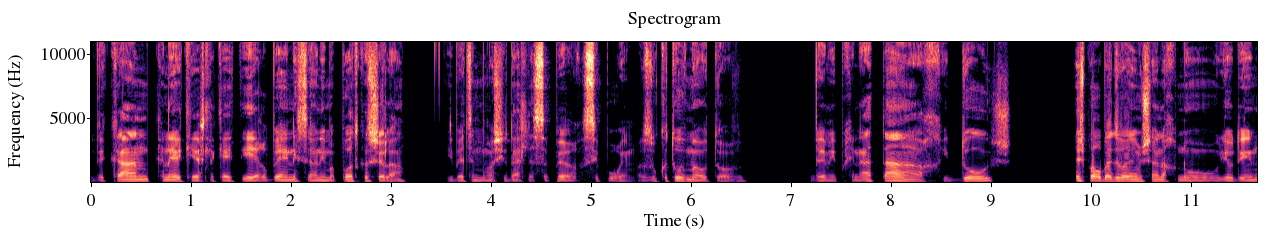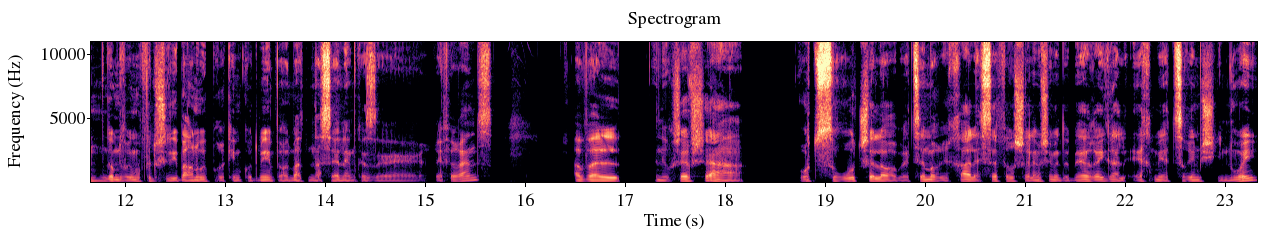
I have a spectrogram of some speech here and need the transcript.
וכאן כנראה כי יש לקייטי הרבה ניסיון עם הפודקאסט שלה, היא בעצם ממש יודעת לספר סיפורים, אז הוא כתוב מאוד טוב, ומבחינת החידוש, יש פה הרבה דברים שאנחנו יודעים, גם דברים אפילו שדיברנו בפרקים קודמים ועוד מעט נעשה עליהם כזה רפרנס, אבל אני חושב שהאוצרות שלו בעצם עריכה לספר שלם שמדבר רגע על איך מייצרים שינוי,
